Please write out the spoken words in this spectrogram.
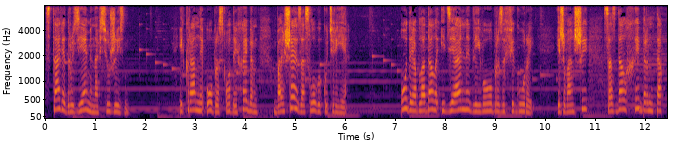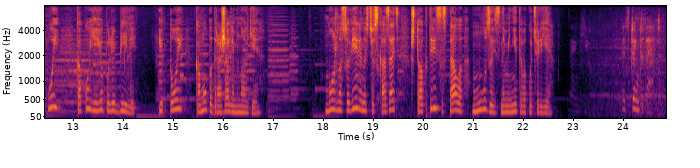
стали друзьями на всю жизнь. Экранный образ Одри Хэберн – большая заслуга Кутюрье. Одри обладала идеальной для его образа фигурой, и Живанши создал Хэберн такой, какой ее полюбили, и той, кому подражали многие. Можно с уверенностью сказать, что актриса стала музой знаменитого Кутюрье. Let's drink to that.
